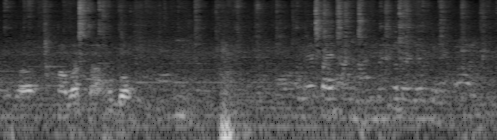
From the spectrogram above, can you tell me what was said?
แล้วก็มาวัดสาให้บงไม่ได้ไปทางนั้นมันก็เลยได้แวะ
